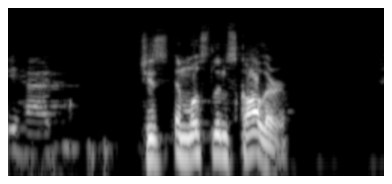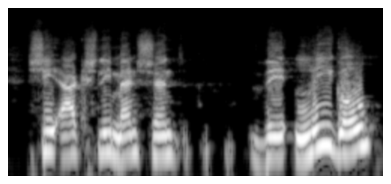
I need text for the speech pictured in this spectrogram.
she had. She's a Muslim scholar. She actually mentioned the legal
